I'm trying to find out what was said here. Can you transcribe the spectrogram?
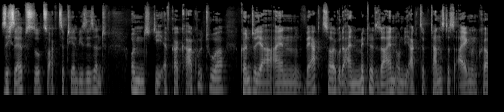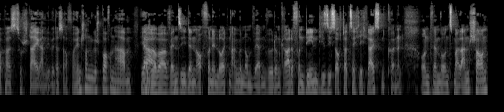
sich selbst so zu akzeptieren, wie sie sind. Und die FKK-Kultur könnte ja ein Werkzeug oder ein Mittel sein, um die Akzeptanz des eigenen Körpers zu steigern, wie wir das auch vorhin schon gesprochen haben. Ja, also, aber wenn sie denn auch von den Leuten angenommen werden würde und gerade von denen, die sich auch tatsächlich leisten können. Und wenn wir uns mal anschauen,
